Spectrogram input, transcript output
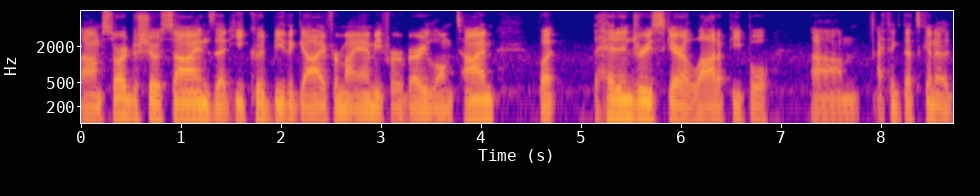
um, started to show signs that he could be the guy for Miami for a very long time. But the head injuries scare a lot of people. Um, I think that's going to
